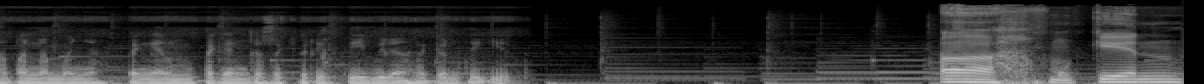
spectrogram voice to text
apa namanya pengen pengen ke security bidang security gitu. Ah, mungkin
